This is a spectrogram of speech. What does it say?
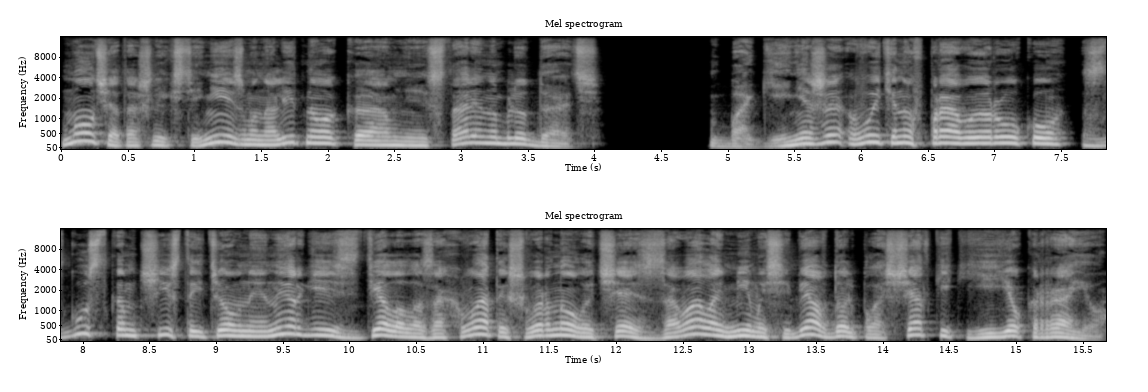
молча отошли к стене из монолитного камня и стали наблюдать. Богиня же, вытянув правую руку, с густком чистой темной энергии сделала захват и швырнула часть завала мимо себя вдоль площадки к ее краю.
